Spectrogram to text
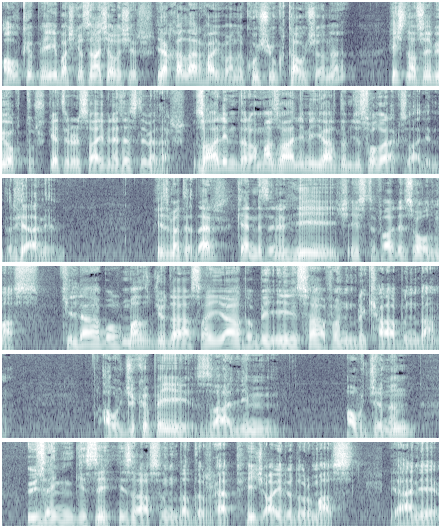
Av köpeği başkasına çalışır. Yakalar hayvanı, kuşu, tavşanı, hiç nasibi yoktur. Getirir sahibine teslim eder. Zalimdir ama zalimin yardımcısı olarak zalimdir yani hizmet eder. Kendisinin hiç istifadesi olmaz. Kilab olmaz cüda sayyadı bir insafın rikabından. Avcı köpeği zalim avcının üzengisi hizasındadır hep. Hiç ayrı durmaz. Yani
